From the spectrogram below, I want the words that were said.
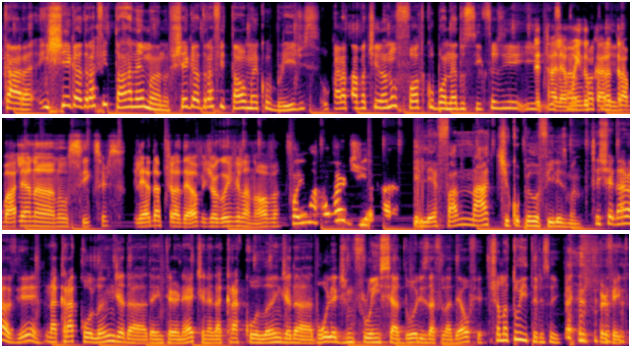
Cara, e chega a draftar, né, mano? Chega a draftar o Michael Bridges. O cara tava tirando foto com o boné do Sixers e. e Detalhe, e a mãe do cara ele. trabalha na- no Sixers. Ele é da Filadélfia, jogou em Vila Nova. Foi uma covardia, cara. Ele é fanático pelo Phillies, mano. Vocês chegaram a ver na cracolândia da, da internet, né? Da cracolândia da bolha de influenciadores da Filadélfia? Chama Twitter isso aí. Perfeito.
